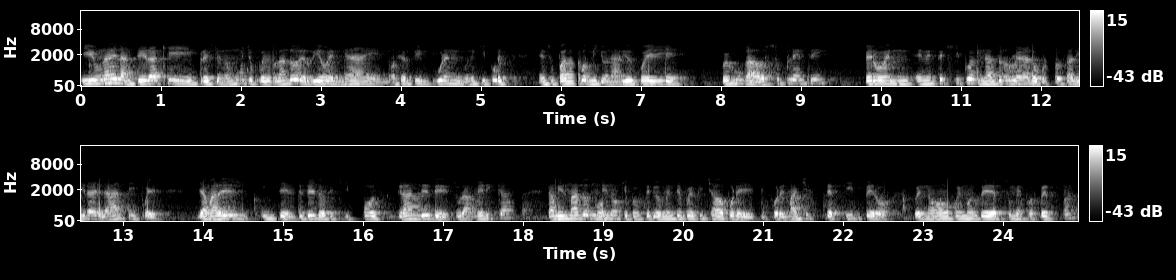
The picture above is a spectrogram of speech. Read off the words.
y una delantera que impresionó mucho, pues Orlando de Río venía de no ser figura en ningún equipo, pues en su paso por Millonarios fue, fue jugador suplente pero en, en este equipo Reinaldo Rueda logró salir adelante y pues llamar el interés de los equipos grandes de Sudamérica, también Marlon Moreno que posteriormente fue fichado por el, por el Manchester City, pero pues no pudimos ver su mejor versión,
